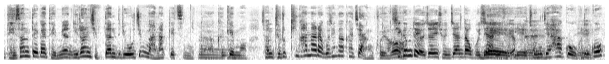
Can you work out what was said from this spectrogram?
대선 때가 되면 이런 집단들이 오직 많았겠습니까? 음. 그게 뭐 전 드루킹 하나라고 생각하지 않고요. 지금도 여전히 존재한다고 보지 네, 않으세요? 예, 네. 존재하고 그리고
